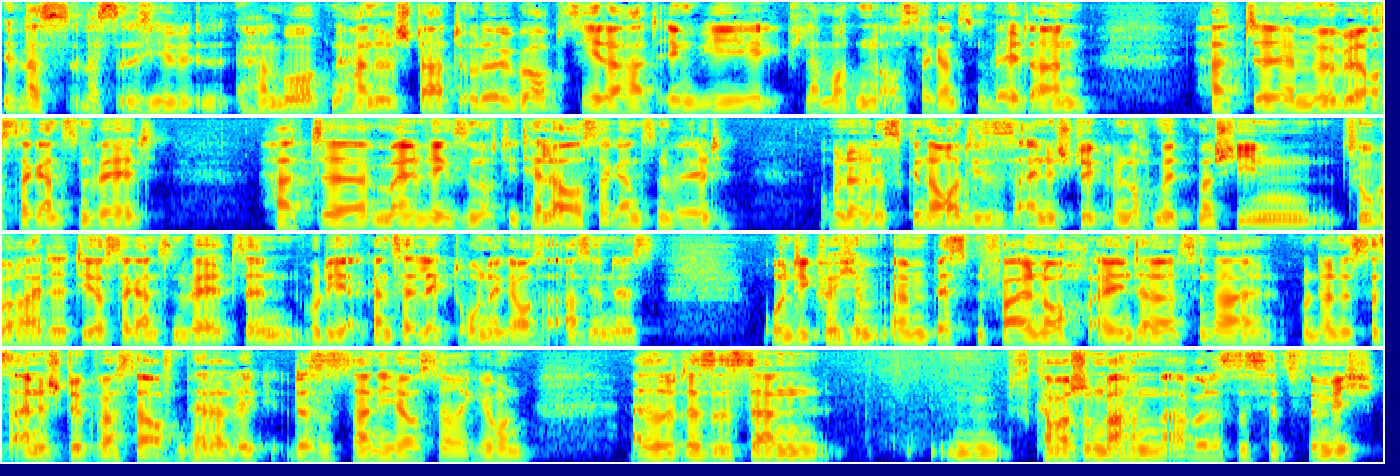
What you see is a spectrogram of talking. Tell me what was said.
was, was ist hier, Hamburg, eine Handelsstadt oder überhaupt, jeder hat irgendwie Klamotten aus der ganzen Welt an, hat äh, Möbel aus der ganzen Welt, hat äh, meinetwegen sind noch die Teller aus der ganzen Welt. Und dann ist genau dieses eine Stück noch mit Maschinen zubereitet, die aus der ganzen Welt sind, wo die ganze Elektronik aus Asien ist und die Köche im besten Fall noch äh, international. Und dann ist das eine Stück, was da auf dem Teller liegt, das ist dann hier aus der Region. Also das ist dann, das kann man schon machen, aber das ist jetzt für mich,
